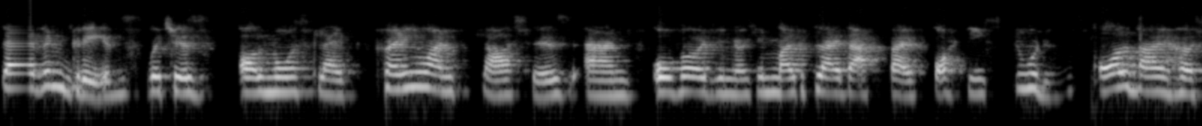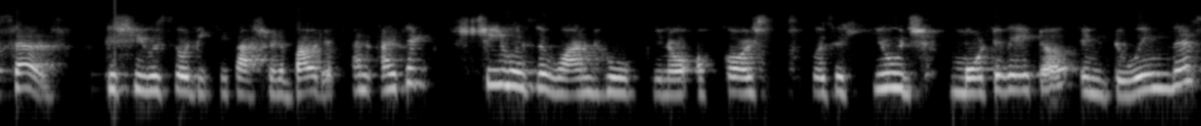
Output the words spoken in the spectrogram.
seven grades which is almost like 21 classes and over you know you multiply that by 40 students all by herself because she was so deeply passionate about it. And I think she was the one who, you know, of course, was a huge motivator in doing this,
